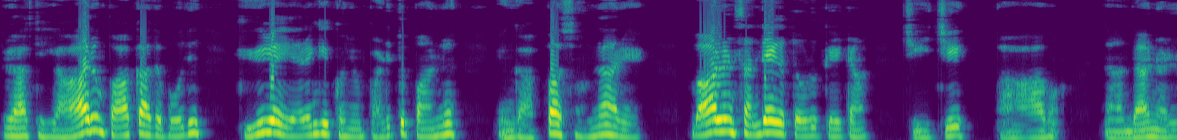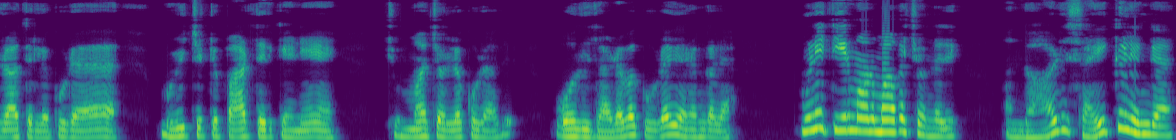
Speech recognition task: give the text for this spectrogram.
ராத்திரி யாரும் பார்க்காத போது கீழே இறங்கி கொஞ்சம் படுத்துப்பான்னு எங்க அப்பா சொன்னாரே. பாலன் சந்தேகத்தோடு கேட்டான். சீச்சி பாவம். நான் தான் நடுராத்திரில கூட முழிச்சிட்டு பார்த்திருக்கேனே. சும்மா சொல்லக்கூடாது. ஒரு தடவை கூட இறங்கல. முனி தீர்மானமாக சொன்னது. அந்த ஆளு சைக்கிள் எங்க?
